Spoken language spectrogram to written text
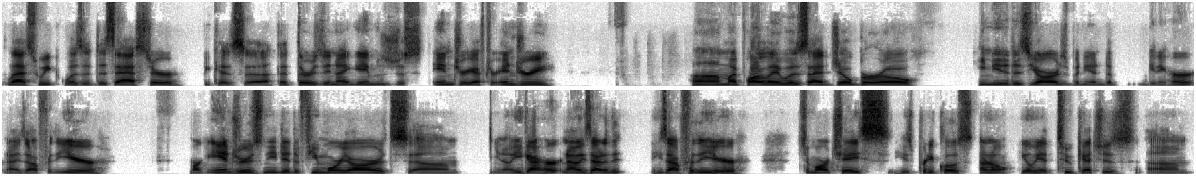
last week was a disaster because uh, Thursday night game was just injury after injury. Um, my parlay was I had Joe Burrow. He needed his yards, but he ended up getting hurt. Now he's out for the year. Mark Andrews needed a few more yards. Um, you know, he got hurt. Now he's out of the he's out for the year. Ja'Marr Chase, he's pretty close. I don't know. He only had two catches. Um,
